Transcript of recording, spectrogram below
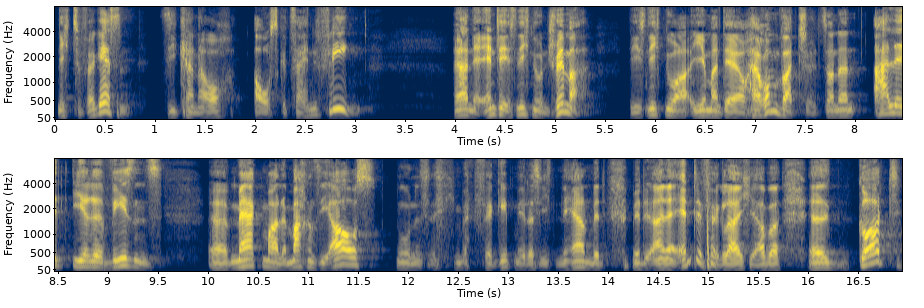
nicht zu vergessen, sie kann auch ausgezeichnet fliegen. Ja, eine Ente ist nicht nur ein Schwimmer. Sie ist nicht nur jemand, der herumwatschelt, sondern alle ihre Wesensmerkmale machen sie aus. Nun, es, ich vergebe mir, dass ich den Herrn mit, mit einer Ente vergleiche, aber äh, Gott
